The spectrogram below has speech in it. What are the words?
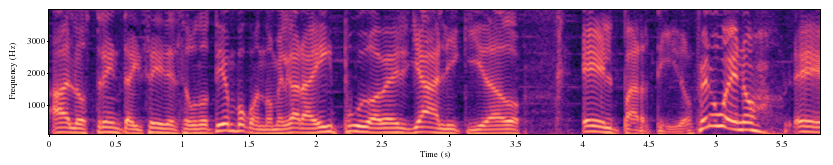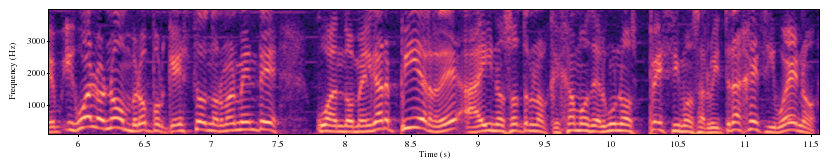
a los 36 del segundo tiempo cuando Melgar ahí pudo haber ya liquidado el partido. Pero bueno, eh, igual lo nombro porque esto normalmente cuando Melgar pierde, ahí nosotros nos quejamos de algunos pésimos arbitrajes y bueno,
